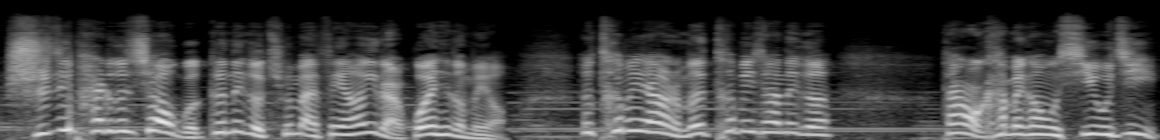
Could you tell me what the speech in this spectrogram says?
实际拍出的效果跟那个裙摆飞扬一点关系都没有，就特别像什么？特别像那个，大伙看没看过《西游记》？《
